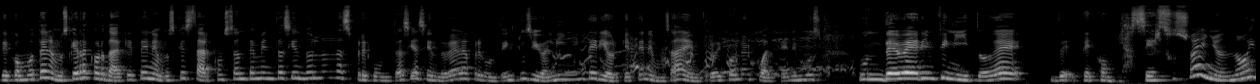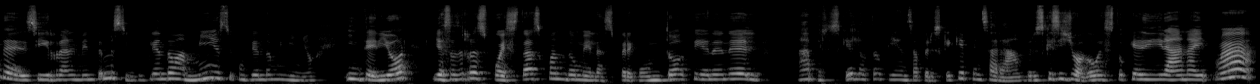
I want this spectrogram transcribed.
de cómo tenemos que recordar que tenemos que estar constantemente haciéndole las preguntas y haciéndole la pregunta inclusive al niño interior que tenemos adentro y con el cual tenemos un deber infinito de, de, de, complacer sus sueños, ¿no? Y de decir, realmente me estoy cumpliendo a mí, estoy cumpliendo a mi niño interior. Y esas respuestas, cuando me las pregunto, tienen el, ah, pero es que el otro piensa, pero es que qué pensarán, pero es que si yo hago esto, ¿qué dirán ahí? ¡Ah!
